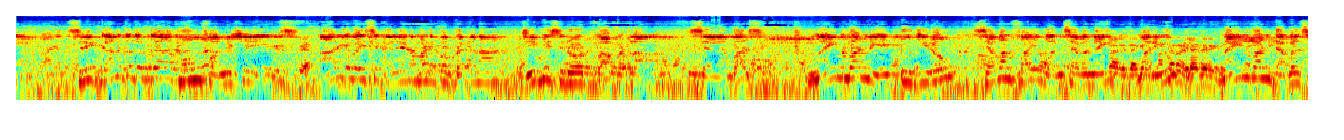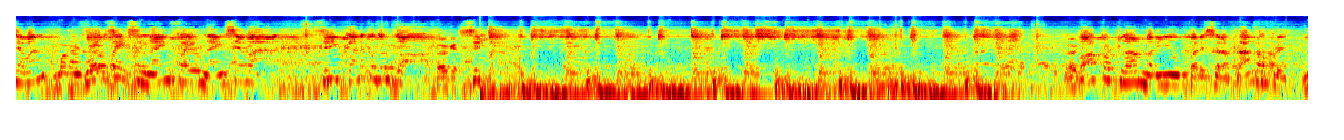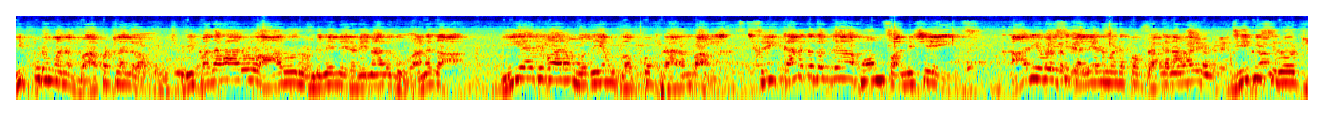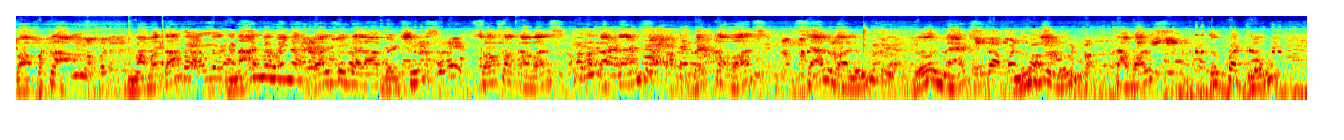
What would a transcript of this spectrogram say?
Sri Kanakadurga home furnishings. Aryavysya కళ్యాణ మండపం ప్రక్కన GBC road Bapatla. Cell numbers nine one eight two zero seven five one seven nine మరియు nine one double seven four six nine five nine seven. Sri Kanakadurga. Sri Bapatla మరియు పరిసర ప్రాంత ఇప్పుడు మన బాపట్లలో ఈ పదహారు ఆరు రెండు వేల ఇరవై నాలుగు అనగా ఈ ఆదివారం ఉదయం గొప్ప ప్రారంభం. శ్రీ కనకదుర్గ హోమ్ ఫర్నిషింగ్ ఆర్యవైశ్య కళ్యాణ మండపం ప్రక్కన జీబీసీ రోడ్ బాపట్ల మా వద్ద నాణ్యమైన క్వాలిటీ గల bedsheets sofa covers curtains bed covers శాలువాలు డోర్ మ్యాట్స్ లుంగీలు టవల్స్ దుప్పట్లు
